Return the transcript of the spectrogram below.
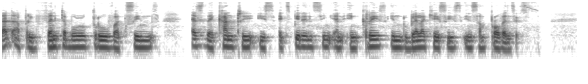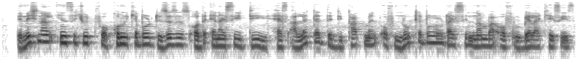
that are preventable through vaccines as the country is experiencing an increase in rubella cases in some provinces. The National Institute for Communicable Diseases or the NICD has alerted the department of notable rising number of rubella cases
